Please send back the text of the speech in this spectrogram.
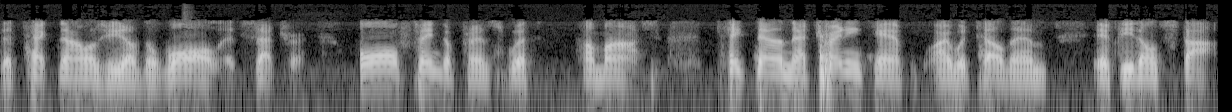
the technology of the wall, etc. All fingerprints with Hamas. Take down that training camp, I would tell them, if you don't stop.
